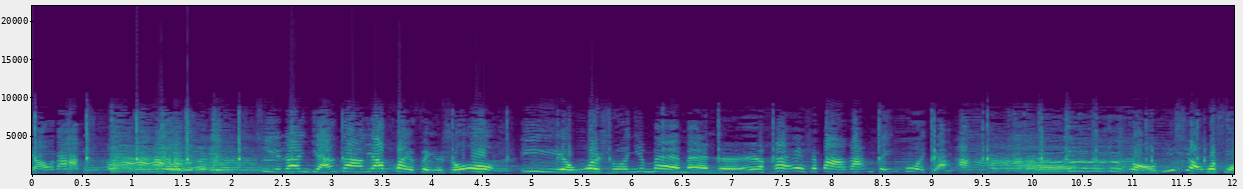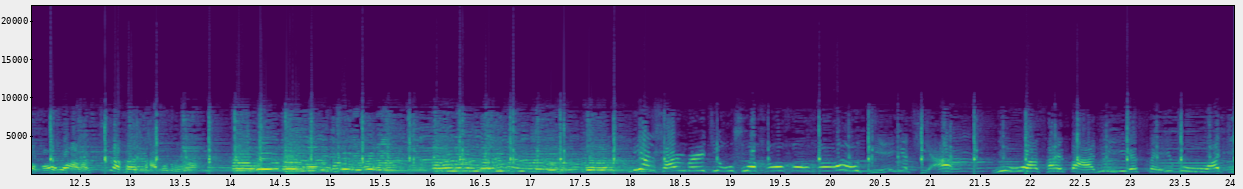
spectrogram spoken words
叫大哥。既然见咱俩快分手，咦，我说你卖卖乐儿，还是把俺背过江。啊到底向我说好话了，这还差不多。连山本就说好好好，今天我才把你背过江。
